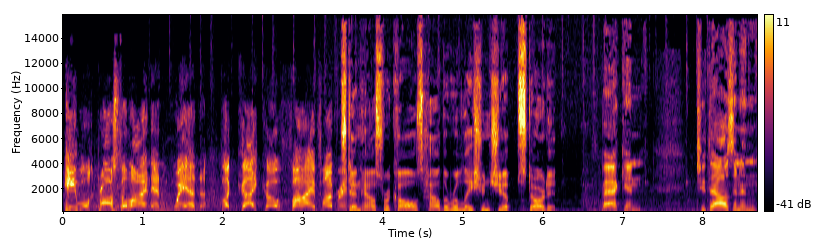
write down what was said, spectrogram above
he will cross the line and win the Geico 500. Stenhouse recalls how the relationship started. Back in 2000 and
